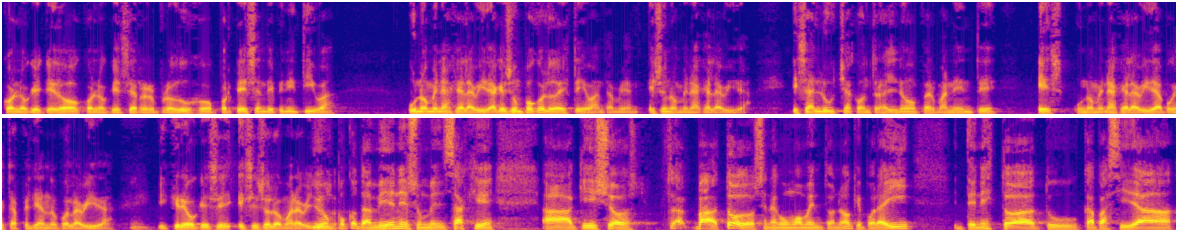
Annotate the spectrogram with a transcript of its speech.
con lo que quedó, con lo que se reprodujo, porque es en definitiva un homenaje a la vida, que es un poco lo de Esteban también, es un homenaje a la vida. Esa lucha contra el no permanente es un homenaje a la vida porque estás peleando por la vida. Y creo que ese, es eso lo Y maravilloso. un poco también es un mensaje a aquellos, va, a todos en algún momento, ¿no? Que por ahí tenés toda tu capacidad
